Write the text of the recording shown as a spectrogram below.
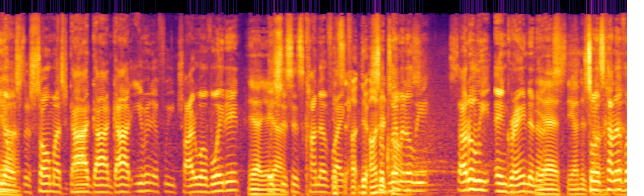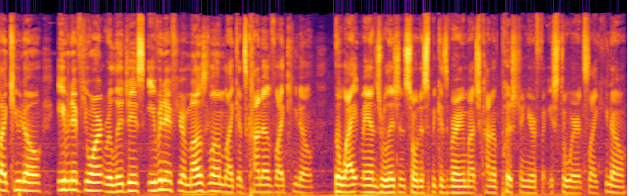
You know, Yeah. it's, there's so much God, God, God. Even if we try to avoid it, yeah yeah it's yeah. just it's kind of like uh, subliminally, subtly ingrained in us. Yes, the undertones. So it's kind of like, you know, even if you aren't religious, even if you're Muslim, like it's kind of like, you know, the white man's religion, so to speak, is very much kind of pushed in your face to where it's like, you know,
